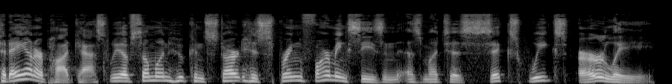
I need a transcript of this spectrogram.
Today on our podcast, we have someone who can start his spring farming season as much as six weeks early.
